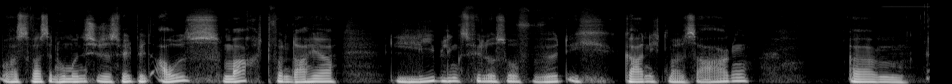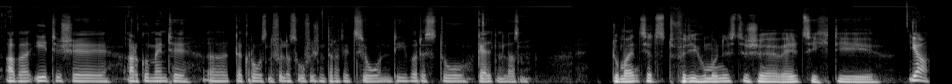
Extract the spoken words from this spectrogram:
was, was ein humanistisches Weltbild ausmacht. Von daher Lieblingsphilosoph würde ich gar nicht mal sagen. Ähm, Aber ethische Argumente äh, der großen philosophischen Tradition, die würdest du gelten lassen? Du meinst jetzt für die humanistische Weltsicht, die. Ja,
